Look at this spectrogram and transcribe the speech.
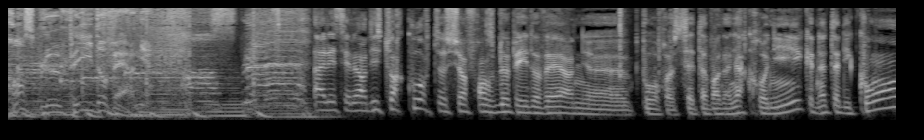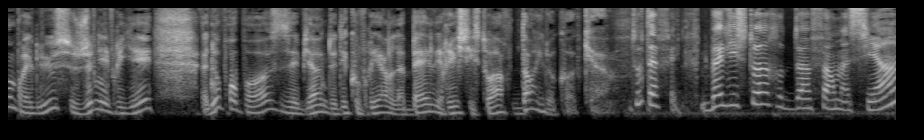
France Bleu, pays d'Auvergne. Allez, c'est l'heure d'histoire courte sur France Bleu Pays d'Auvergne euh, pour cette avant-dernière chronique. Nathalie Combre et Luce Genévrier nous proposent eh bien, de découvrir la belle et riche histoire d'Henri Lecoq. Tout à fait. Belle histoire d'un pharmacien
